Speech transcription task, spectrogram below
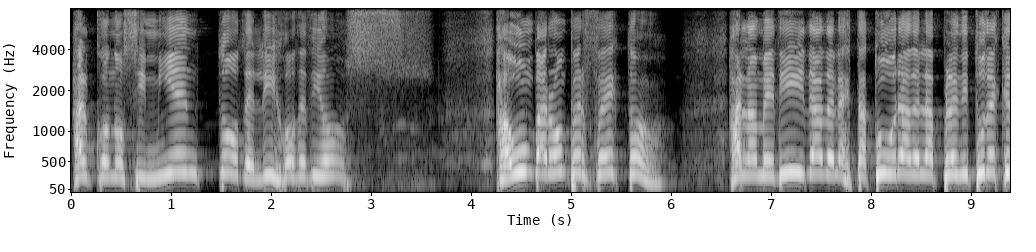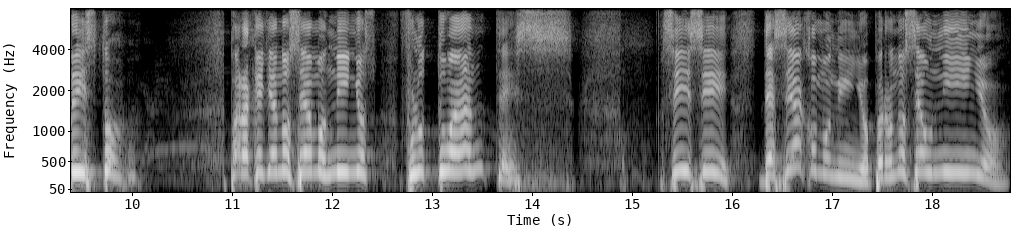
al conocimiento del Hijo de Dios, a un varón perfecto, a la medida de la estatura de la plenitud de Cristo, para que ya no seamos niños fluctuantes Sí, sí, desea como niño, pero no sea un niño.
